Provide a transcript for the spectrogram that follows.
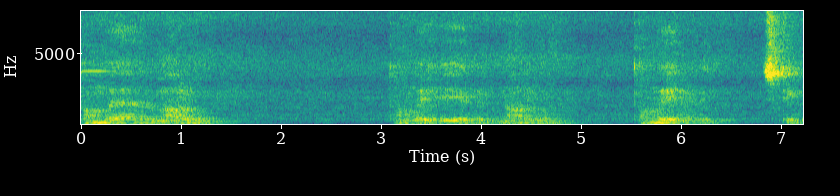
తొంభై ఆరు నాలుగు. తొంభై ఏడు నాలుగు. తొంభై ఎనిమిది స్టిక్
